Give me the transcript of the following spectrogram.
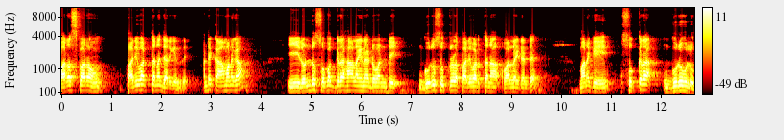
పరస్పరం పరివర్తన జరిగింది. అంటే కామన్గా ఈ రెండు శుభగ్రహాలైనటువంటి గురు శుక్రుల పరివర్తన వల్ల ఏంటంటే మనకి శుక్ర గురువులు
